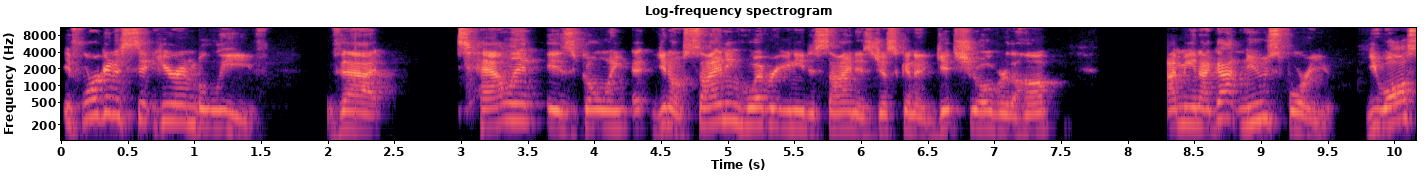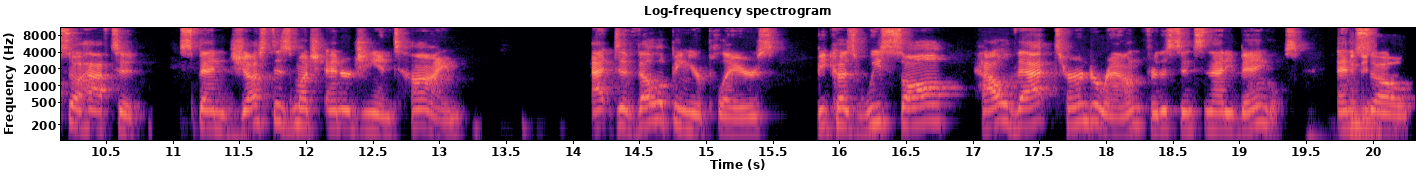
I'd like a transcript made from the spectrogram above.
if we're gonna sit here and believe that talent is going, you know, signing whoever you need to sign is just going to get you over the hump. I mean, I got news for you. You also have to spend just as much energy and time at developing your players because we saw how that turned around for the Cincinnati Bengals. And Indeed. so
